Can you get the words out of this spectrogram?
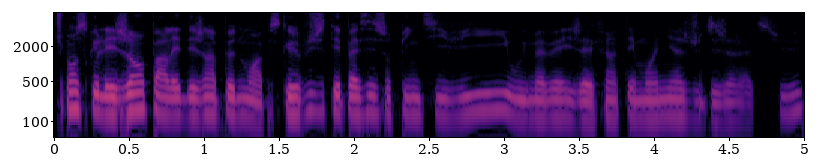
Je pense que les gens parlaient déjà un peu de moi, parce que plus, j'étais passé sur Pink TV, où j'avais fait un témoignage déjà là-dessus.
